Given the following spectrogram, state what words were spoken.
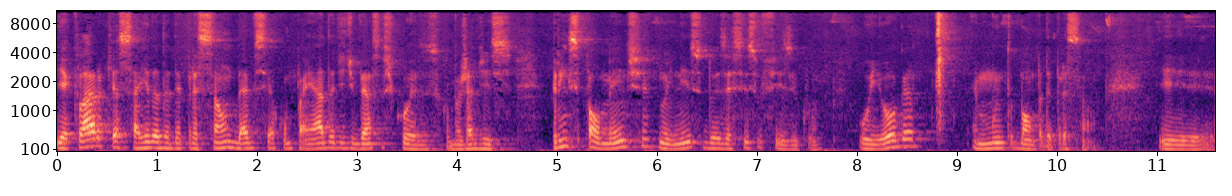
E é claro que a saída da depressão deve ser acompanhada de diversas coisas, como eu já disse, principalmente no início do exercício físico. O yoga é muito bom para depressão. E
